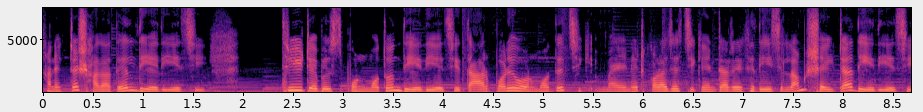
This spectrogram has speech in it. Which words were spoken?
খানিকটা সাদা তেল দিয়ে দিয়েছি। থ্রি টেবিল স্পুন মতন দিয়ে দিয়েছি। তারপরে ওর মধ্যে চিকেন ম্যারিনেট করা যে চিকেনটা রেখে দিয়েছিলাম, সেইটা দিয়ে দিয়েছি।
